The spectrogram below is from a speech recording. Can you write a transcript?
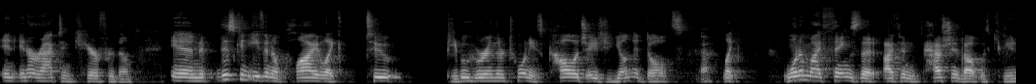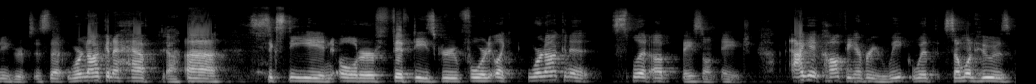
and interact and care for them. And this can even apply like to people who are in their 20s, college age, young adults. Yeah. Like one of my things that I've been passionate about with community groups is that we're not going to have Yeah. uh, 60 and older, 50s group, 40. Like we're not going to split up based on age. I get coffee every week with someone who is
